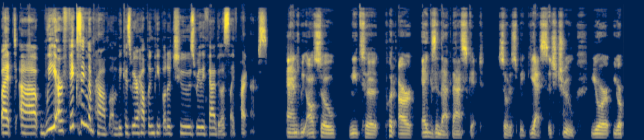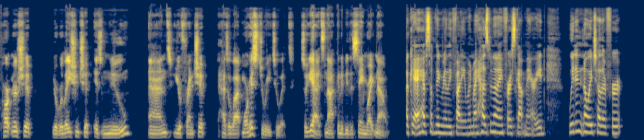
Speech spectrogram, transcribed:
But uh, we are fixing the problem because we are helping people to choose really fabulous life partners. and we also need to put our eggs in that basket so to speak yes it's true your your partnership your relationship is new and your friendship has a lot more history to it so yeah it's not going to be the same right now Okay, I have something really funny. When my husband and I first got married, we didn't know each other for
